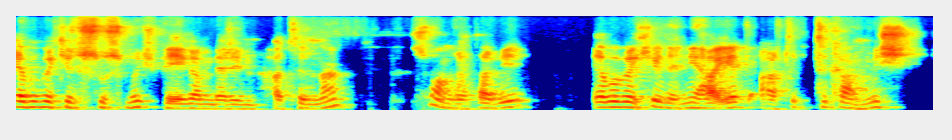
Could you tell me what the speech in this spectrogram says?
Ebu Bekir susmuş peygamberin hatırına. Sonra tabii Ebu Bekir de nihayet artık tıkanmış.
